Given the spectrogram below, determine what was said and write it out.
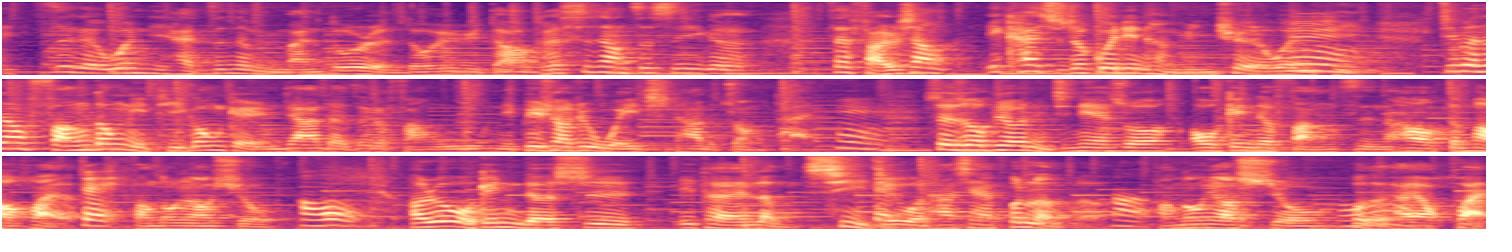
哎，这个问题还真的蛮多人都会遇到，可是事实上这是一个在法律上一开始就规定的很明确的问题。嗯基本上，房东你提供给人家的这个房屋，你必须要去维持它的状态。嗯，所以说，比如你今天说，哦，我给你的房子，然后灯泡坏了，对。房东要修。哦，好，如果我给你的是一台冷气，结果它现在不冷了，嗯。房东要修或者他要换，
